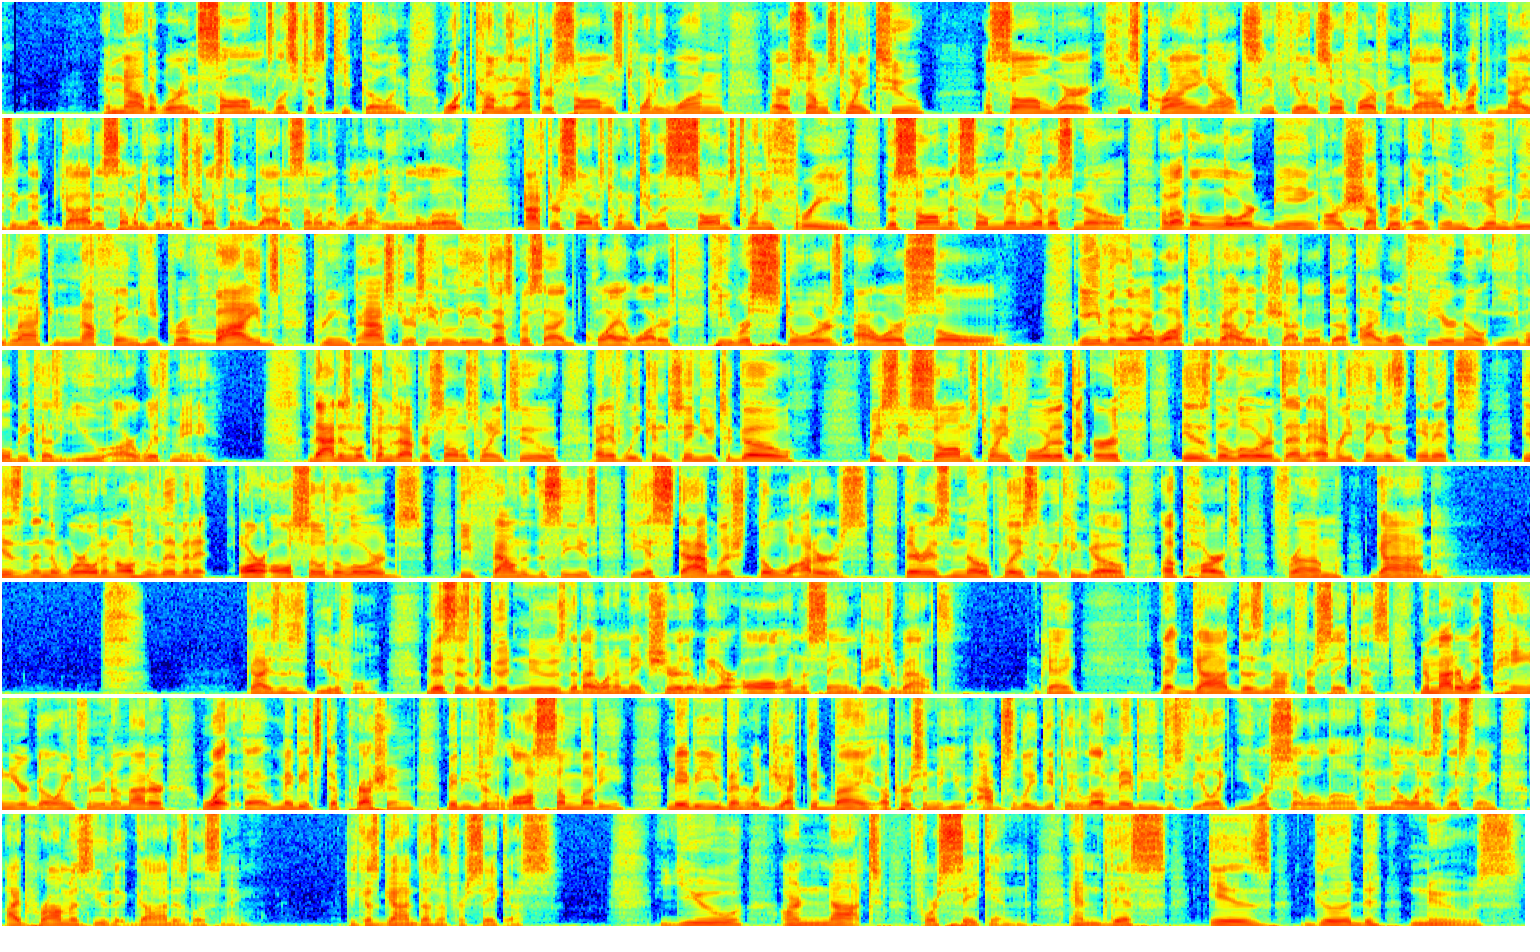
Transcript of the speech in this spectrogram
And now that we're in Psalms, let's just keep going. What comes after Psalms 21 or Psalms 22? A psalm where he's crying out feeling so far from God, but recognizing that God is someone he can put his trust in and God is someone that will not leave him alone. After Psalms 22 is Psalms 23, the psalm that so many of us know about the Lord being our shepherd, and in him we lack nothing. He provides green pastures, he leads us beside quiet waters, he restores our soul. Even though I walk through the valley of the shadow of death, I will fear no evil because you are with me. That is what comes after Psalms 22. And if we continue to go, we see Psalms 24 that the earth is the Lord's and everything is in it, is in the world, and all who live in it are also the Lord's. He founded the seas. He established the waters. There is no place that we can go apart from God. Guys, this is beautiful. This is the good news that I want to make sure that we are all on the same page about. Okay? That God does not forsake us. No matter what pain you're going through, no matter what, uh, maybe it's depression, maybe you just lost somebody, maybe you've been rejected by a person that you absolutely deeply love, maybe you just feel like you are so alone and no one is listening. I promise you that God is listening because God doesn't forsake us. You are not forsaken, and this is good news.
